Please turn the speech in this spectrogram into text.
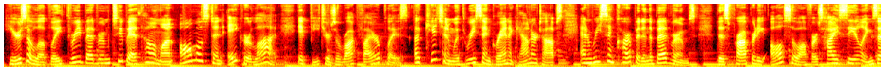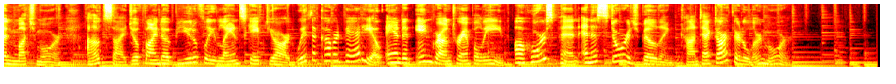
Here's a lovely three bedroom, two bath home on almost an acre lot. It features a rock fireplace, a kitchen with recent granite countertops, and recent carpet in the bedrooms. This property also offers high ceilings and much more. Outside, you'll find a beautifully landscaped yard with a covered patio and an in ground trampoline, a horse pen, and a storage building. Contact Arthur to learn more.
